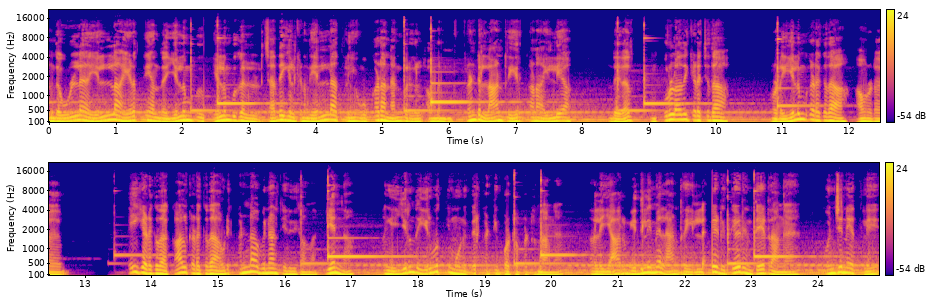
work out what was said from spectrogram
அந்த உள்ள எல்லா இடத்தையும் அந்த எலும்பு எலும்புகள் சதைகள் கிடந்த எல்லாத்துலேயும் உக்காடா நண்பர்கள் அவங்க ஃப்ரெண்டு லாண்ட்ரி இருக்கானா இல்லையா? அந்த ஏதாவது பொருளாவது கிடைச்சதா? அவனோட எலும்பு கிடக்குதா? அவனோட கை கிடக்குதா? கால் கிடக்குதா? அப்படி கண்ணா பின்னான்னு தேடிருக்காங்க ஏன்னா அங்கே இருந்த இருபத்தி மூணு பேர் கட்டி போட்டப்பட்டிருந்தாங்க அதில் யாரும் எதுலேயுமே லாண்ட்ரி இல்லை. தேடு தேடுன்னு தேடுறாங்க. கொஞ்ச நேரத்திலே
